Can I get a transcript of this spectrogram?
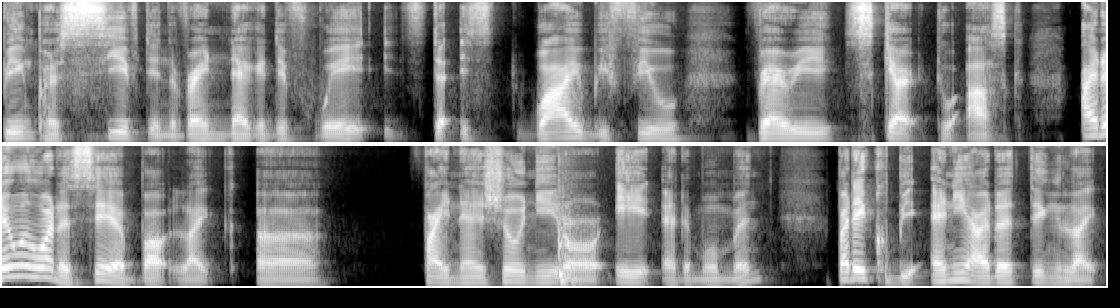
being perceived in a very negative way. It's that it's why we feel very scared to ask. I don't even want to say about like uh financial need or aid at the moment but it could be any other thing like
